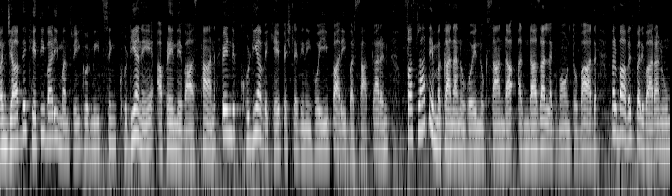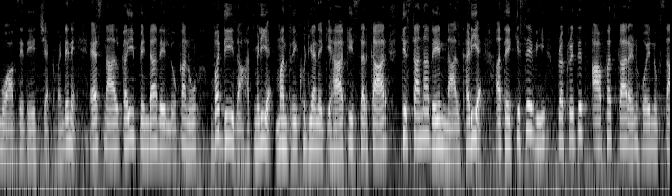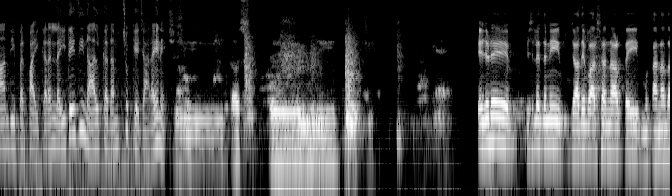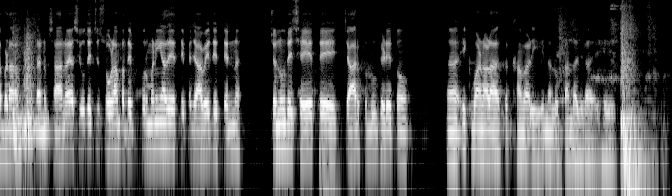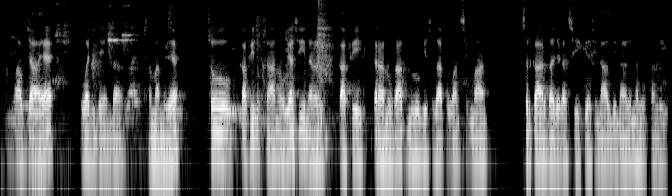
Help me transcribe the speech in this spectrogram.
ਪੰਜਾਬ ਦੇ ਖੇਤੀਬਾੜੀ ਮੰਤਰੀ ਗੁਰਮੀਤ ਸਿੰਘ ਖੁੱਡੀਆਂ ਨੇ ਆਪਣੇ ਨਿਵਾਸ ਸਥਾਨ ਪਿੰਡ ਖੁੱਡੀਆਂ ਵਿਖੇ ਪਿਛਲੇ ਦਿਨੀ ਹੋਈ ਭਾਰੀ ਬਰਸਾਤ ਕਾਰਨ ਫਸਲਾਂ ਤੇ ਮਕਾਨਾਂ ਨੂੰ ਹੋਏ ਨੁਕਸਾਨ ਦਾ ਅੰਦਾਜ਼ਾ ਲਗਵਾਉਣ ਤੋਂ ਬਾਅਦ ਪ੍ਰਭਾਵਿਤ ਪਰਿਵਾਰਾਂ ਨੂੰ ਮੁਆਵਜ਼ੇ ਦੇ ਚੈੱਕ ਵੰਡੇ ਨੇ। ਇਸ ਨਾਲ ਕਈ ਪਿੰਡਾਂ ਦੇ ਲੋਕਾਂ ਨੂੰ ਵੱਡੀ ਰਾਹਤ ਮਿਲੀ ਹੈ। ਮੰਤਰੀ ਖੁੱਡੀਆਂ ਨੇ ਕਿਹਾ ਕਿ ਸਰਕਾਰ ਕਿਸਾਨਾਂ ਦੇ ਨਾਲ ਖੜੀ ਹੈ ਅਤੇ ਕਿਸੇ ਵੀ ਪ੍ਰਕਿਰਤਿਕ ਆਫਤ ਕਾਰਨ ਹੋਏ ਨੁਕਸਾਨ ਦੀ ਭਰਪਾਈ ਕਰਨ ਲਈ ਤੇਜ਼ੀ ਨਾਲ ਕਦਮ ਚੁੱਕੇ ਜਾ ਰਹੇ ਨੇ। ਇਹ ਜਿਹੜੇ ਪਿਛਲੇ ਦਿਨੀ ਜ਼ਿਆਦਾ ਬਾਰਿਸ਼ਾਂ ਨਾਲ ਕਈ ਮਕਾਨਾਂ ਦਾ ਬੜਾ ਵੱਡਾ ਨੁਕਸਾਨ ਹੋਇਆ ਸੀ, ਉਹਦੇ ਚ 16 ਫਤਿਹਪੁਰ ਮਣੀਆਂ ਦੇ ਤੇ ਪੰਜਾਬੇ ਦੇ ਤਿੰਨ ਚੰਨੂ ਦੇ 6 ਤੇ 4 ਫੁੱਲੂ ਖੇੜੇ ਤੋਂ ਇੱਕ ਬਣ ਵਾਲਾ ਕੱਖਾਂ ਵਾਲੀ ਇਹਨਾਂ ਲੋਕਾਂ ਦਾ ਜਿਹੜਾ ਇਹ ਮੁਆਵਜ਼ਾ ਆਇਆ ਹੈ, ਉਹ ਅੱਜ ਦੇਣ ਦਾ ਸਮਾਂ ਮਿਲਿਆ। ਸੋ ਕਾਫੀ ਨੁਕਸਾਨ ਹੋ ਗਿਆ ਸੀ ਇਹਨਾਂ ਨਾਲ ਕਾਫੀ ਘਰਾਂ ਨੂੰ ਰਾਹਤ ਮਿਲੂਗੀ। ਸਦਾ ਭਗਵੰਤ ਸਿੰਘ ਮਾਨ ਸਰਕਾਰ ਦਾ ਜਿਹੜਾ ਸੀ ਕਿ ਅਸੀਂ ਨਾਲ ਦੀ ਨਾਲ ਇਹਨਾਂ ਲੋਕਾਂ ਲਈ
